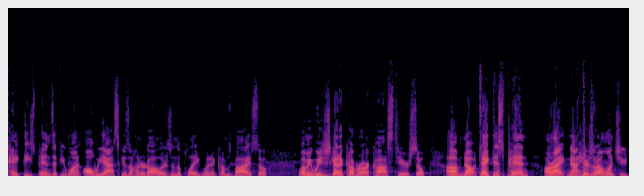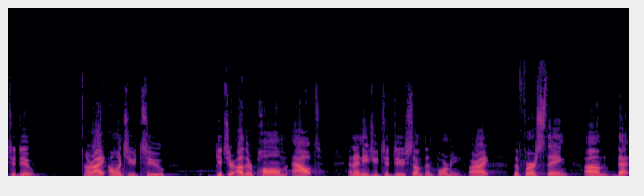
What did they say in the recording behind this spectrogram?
take these pins if you want. All we ask is $100 in the plate when it comes by. So, well, I mean, we just got to cover our cost here. So, um, no, take this pin. All right. Now, here's what I want you to do. All right. I want you to get your other palm out, and I need you to do something for me. All right. The first thing um, that,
